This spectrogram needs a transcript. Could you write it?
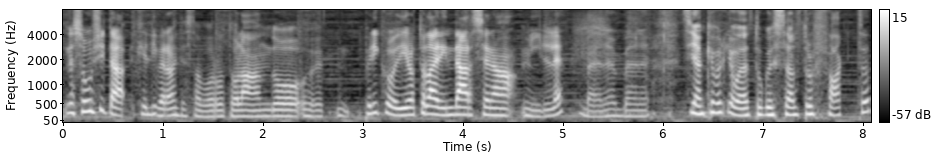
Ne sono uscita che lì veramente stavo rotolando. eh, pericolo di rotolare in darsena mille. Bene, bene. Sì, anche perché avevo detto quest'altro fact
